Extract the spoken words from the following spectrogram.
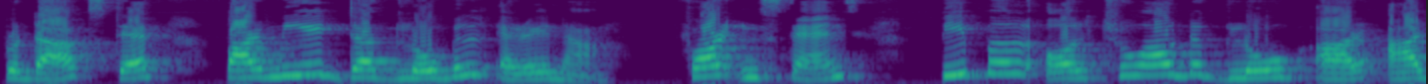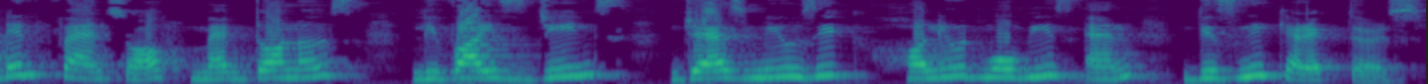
products that permeate the global arena. For instance, People all throughout the globe are ardent fans of McDonald's, Levi's jeans, jazz music, Hollywood movies and Disney characters.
